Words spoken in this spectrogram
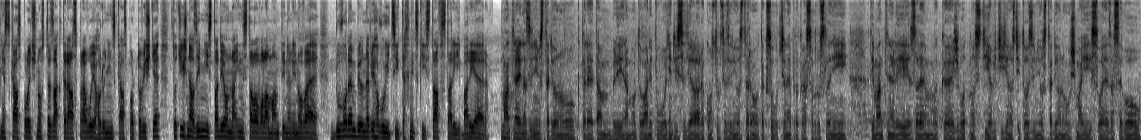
Městská společnost Teza, která spravuje hodonínská sportoviště, totiž na zimní stadion nainstalovala mantinely nové. Důvodem byl nevyhovující technický stav starých bariér. Mantinely na zimním stadionu, které tam byly namontovány původně, když se dělala rekonstrukce zimního stadionu, tak jsou určené pro krasobruslení. Ty mantinely vzhledem k životnosti a vytíženosti toho zimního stadionu už mají svoje za sebou.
